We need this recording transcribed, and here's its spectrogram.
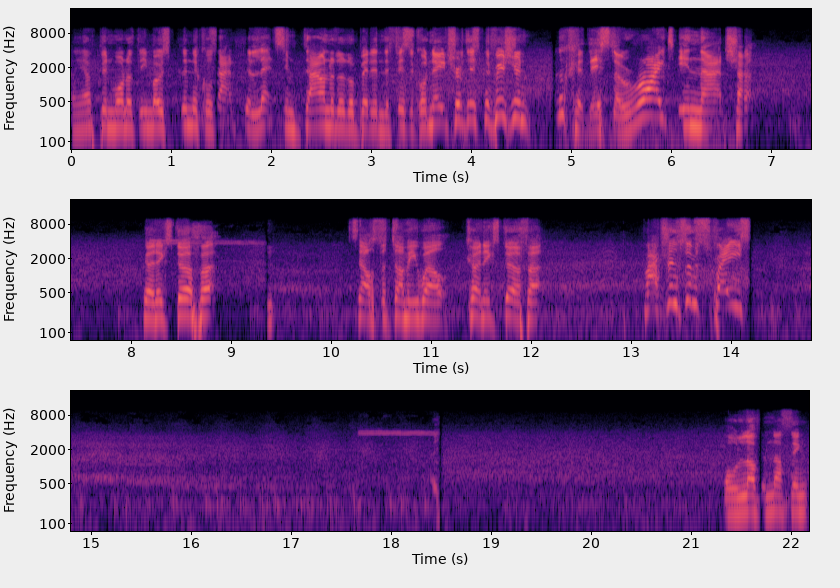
They have been one of the most clinical. That lets him down a little bit in the physical nature of this division. Look at this, though, right in that chat. Königsdörfer sells the dummy well. Königsdörfer passion some space. All love and nothing.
